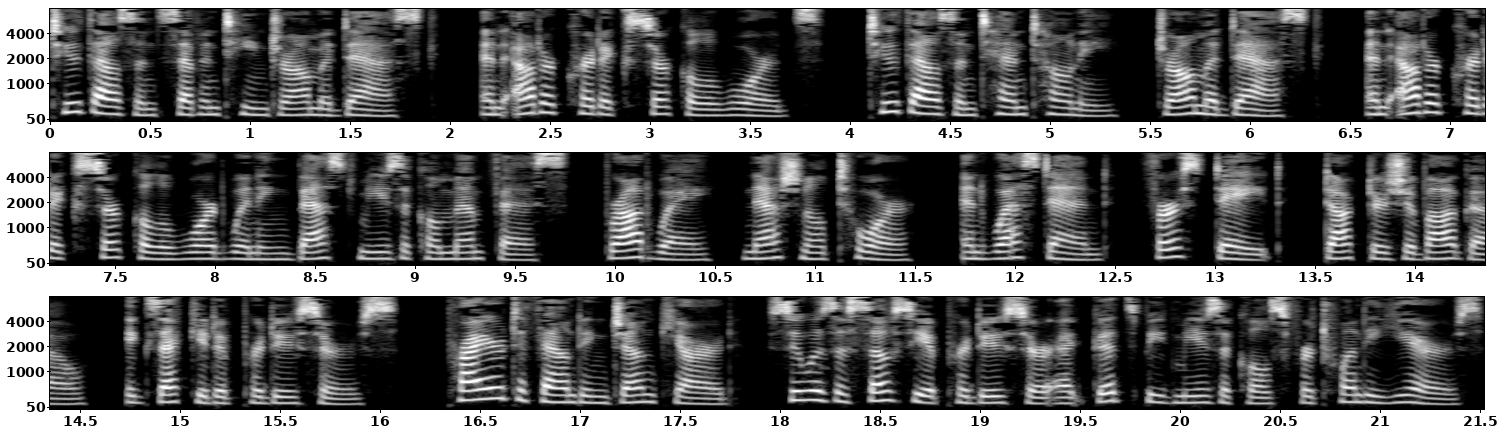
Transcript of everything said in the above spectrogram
2017 Drama Desk, and Outer Critics Circle Awards, 2010 Tony, Drama Desk, and Outer Critics Circle Award-winning Best Musical Memphis, Broadway, National Tour, and West End, First Date, Dr. Zhivago, Executive Producers. Prior to founding Junkyard, Sue was associate producer at Goodspeed Musicals for 20 years,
